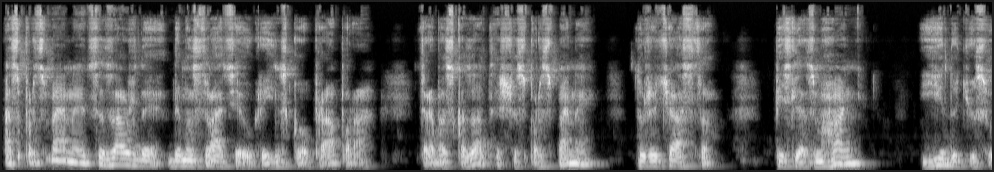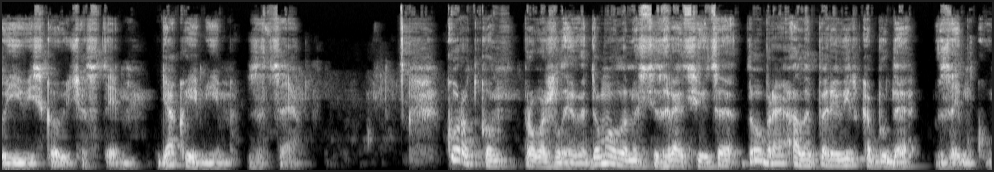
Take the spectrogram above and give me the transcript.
А спортсмени це завжди демонстрація українського прапора. Треба сказати, що спортсмени дуже часто після змагань їдуть у свої військові частини. Дякуємо їм за це. Коротко про важливе. Домовленості з Грецією це добре, але перевірка буде взимку.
